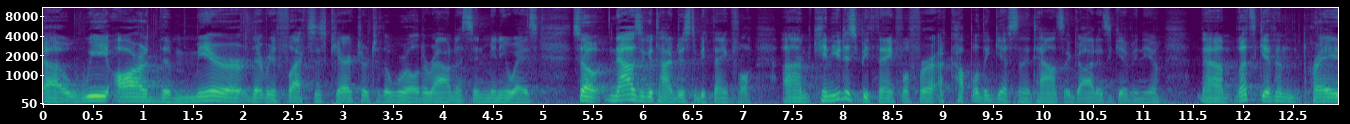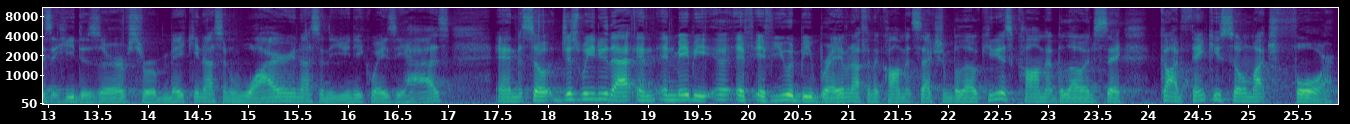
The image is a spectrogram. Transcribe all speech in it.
Uh, we are the mirror that reflects his character to the world around us in many ways. So now is a good time just to be thankful. Um, can you just be thankful for a couple of the gifts and the talents that God has given you? Um, let's give him the praise that he deserves for making us and wiring us in the unique ways he has. And so just we do that. And, and maybe if, if you would be brave enough in the comment section below, can you just comment below and say, God, thank you so much for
